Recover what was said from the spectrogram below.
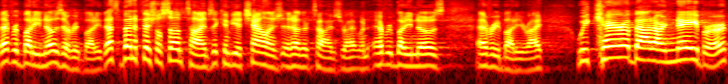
everybody knows everybody. That's beneficial sometimes. It can be a challenge at other times, right? When everybody knows everybody, right? We care about our neighbor.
